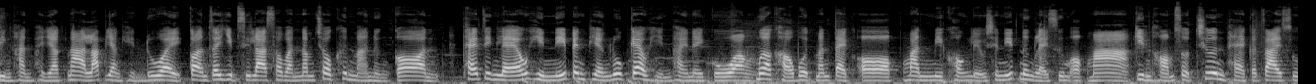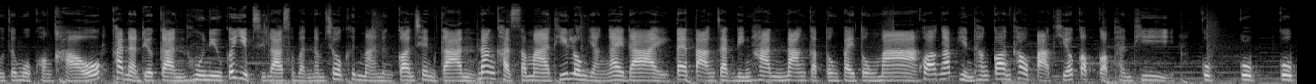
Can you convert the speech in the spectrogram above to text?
ลิงหันพยักหน้ารับอย่างเห็นด้วย ก่อนจะหยิบศิลาสวรรค์นำโชคขึ้นมาหนึ่งก้อน แท้จริงแล้วหินนี้เป็นเพียงลูกแก้วหินภายในกวง เมื่อเขาบดมันแตกออก มันมีของเหลวชนิดหนึ่งไหลซึมออกมากลิ่นหอมสดชื่นแผ่กระจายสู่จมูกของเขา ขณะเดียวกันฮูนิวก็หยิบศิลาสวรรค์นำโชคขึ้นมาหนึ่งก้อนเช่นกัน นั่งขัดสมาธิลงอย่างง่ายได้ แต่ต่างจากลิงหันนางกลับตรงไปตรงมา คว้างับหินทั้งก้อนเข้าปากเคี้ยวกรอบๆทันทีกรุบกรุบกรุบ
